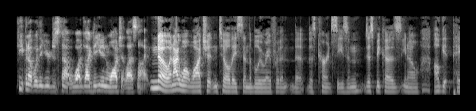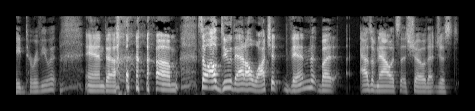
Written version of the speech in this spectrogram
keeping up with it. You're just not watch, like you didn't watch it last night. No, and I won't watch it until they send the Blu-ray for the, the this current season, just because you know I'll get paid to review it, and uh, um, so I'll do that. I'll watch it then, but as of now, it's a show that just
